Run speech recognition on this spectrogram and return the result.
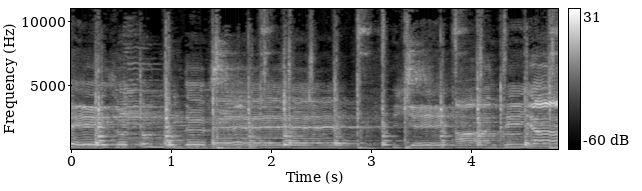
तेज तुंद है। ये आंधियाँ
